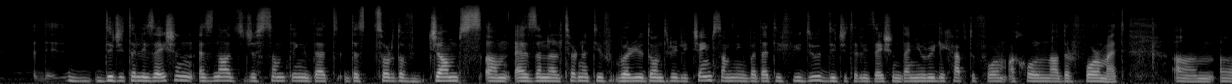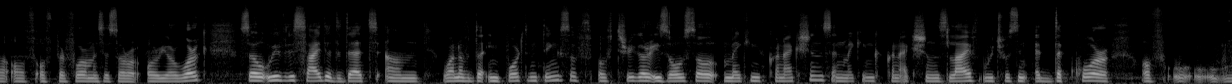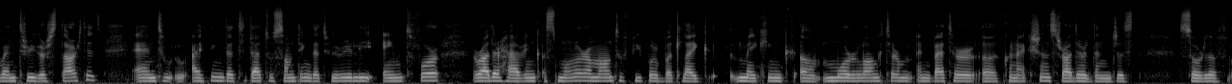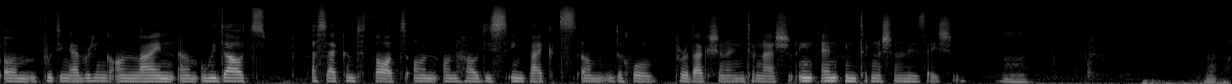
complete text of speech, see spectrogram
digitalization is not just something that that sort of jumps um, as an alternative where you don't really change something, but that if you do digitalization, then you really have to form a whole another format um, uh, of, of performances or, or your work. So we've decided that um, one of the important things of, of Trigger is also making connections and making connections live, which was in, at the core of when Trigger started. And I think that that was something that we really aimed for, rather having a smaller amount of people, but like making um, more long-term and better uh, connections rather than just sort of um, putting everything online um, without a second thought on, on how this impacts um, the whole production and international in, and internationalization. Mhm.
